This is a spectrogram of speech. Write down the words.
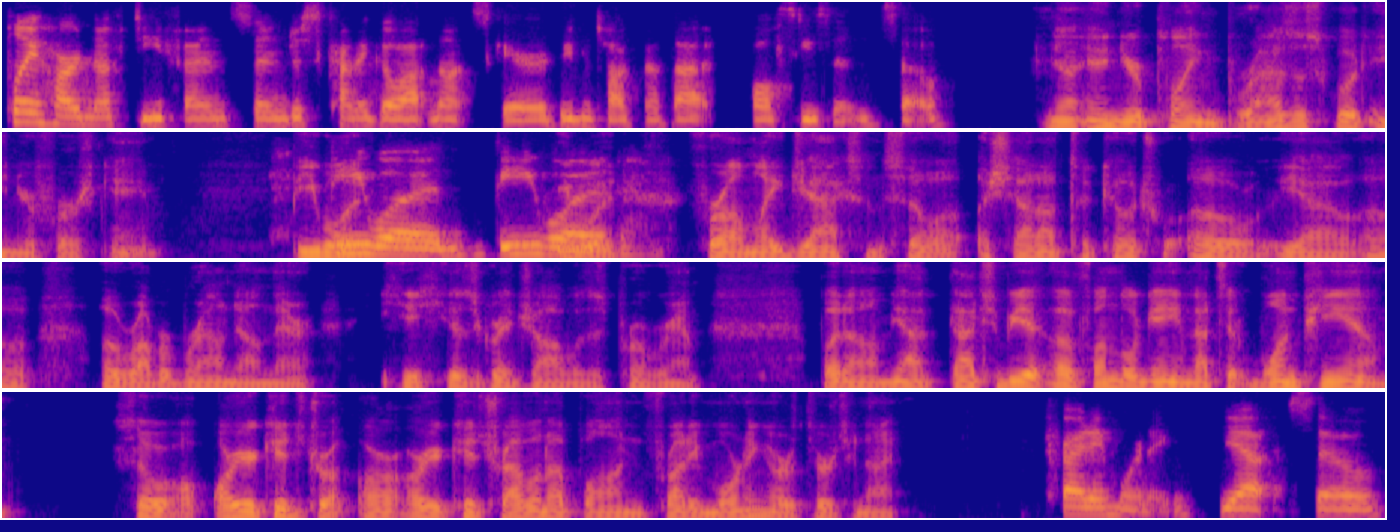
play hard enough defense, and just kind of go out not scared. We've been talking about that all season. So, yeah, and you're playing Brazoswood in your first game. B Wood. B Wood. B Wood. From Lake Jackson. So uh, a shout out to Coach, oh, yeah, uh, uh, Robert Brown down there. He, he does a great job with his program. But um, yeah, that should be a, a fun little game. That's at 1 p.m. So are your kids are, are your kids traveling up on Friday morning or Thursday night? Friday morning. Yeah. So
